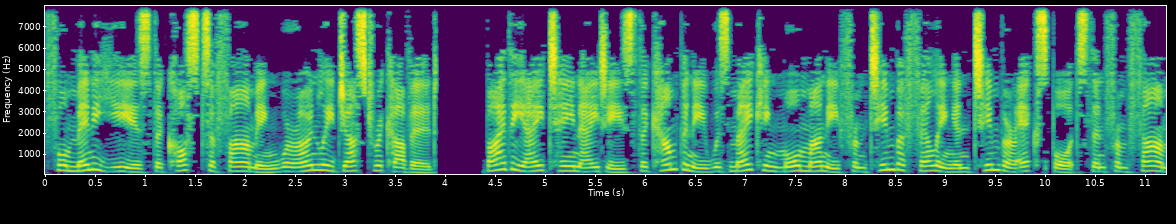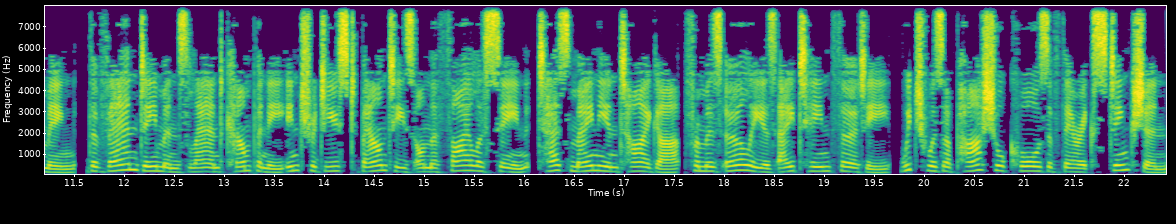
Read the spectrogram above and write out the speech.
For many years the costs of farming were only just recovered. By the 1880s the company was making more money from timber felling and timber exports than from farming. The Van Diemen's Land Company introduced bounties on the thylacine Tasmanian tiger from as early as 1830, which was a partial cause of their extinction.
